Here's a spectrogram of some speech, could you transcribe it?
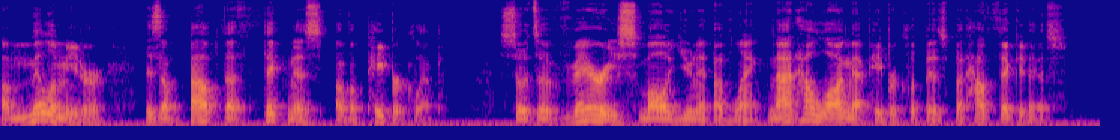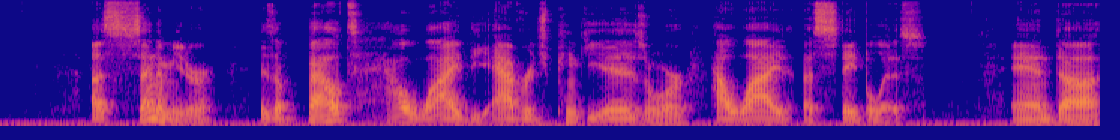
a millimeter is about the thickness of a paper clip. So it's a very small unit of length. Not how long that paper clip is, but how thick it is. A centimeter is about how wide the average pinky is or how wide a staple is. And uh,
